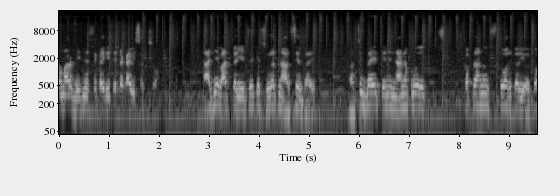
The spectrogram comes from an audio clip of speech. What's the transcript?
તમારા બિઝનેસને કઈ રીતે ટકાવી શકશો. આજે વાત કરીએ છીએ કે સુરતના હર્ષિતભાઈ. હર્ષિતભાઈ, તેને નાનકડો એક કપડાનો સ્ટોર કર્યો હતો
